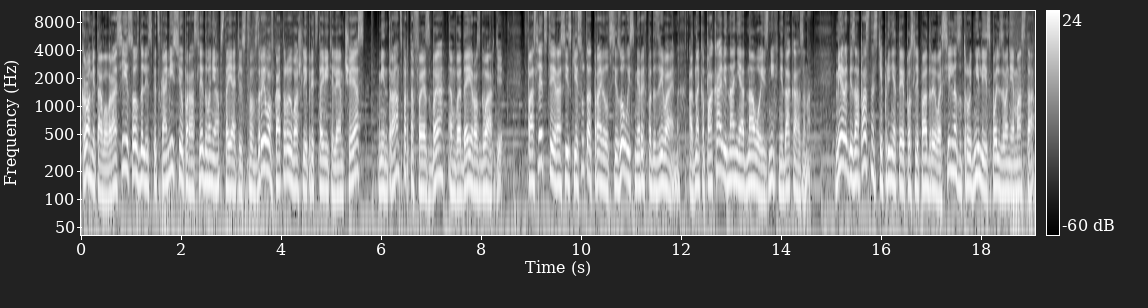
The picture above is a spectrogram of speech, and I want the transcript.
Кроме того, в России создали спецкомиссию по расследованию обстоятельств взрыва, в которую вошли представители МЧС, Минтранспорта, ФСБ, МВД и Росгвардии. Впоследствии российский суд отправил в СИЗО восьмерых подозреваемых, однако пока вина ни одного из них не доказана. Меры безопасности, принятые после подрыва, сильно затруднили использование моста.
